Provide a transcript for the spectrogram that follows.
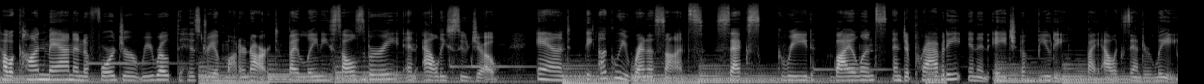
How a Con Man and a Forger Rewrote the History of Modern Art by Laney Salisbury and Aly Sujo, and The Ugly Renaissance Sex, Greed, Violence, and Depravity in an Age of Beauty by Alexander Lee.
